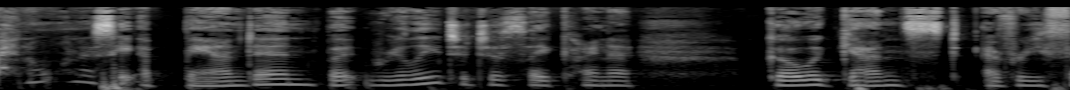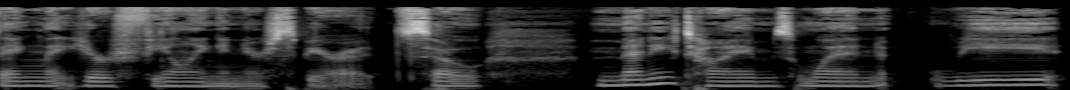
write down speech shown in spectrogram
I don't want to say abandon, but really to just like kind of go against everything that you're feeling in your spirit. So, many times when we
